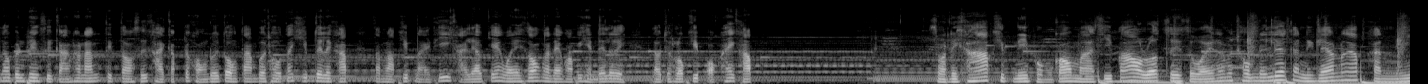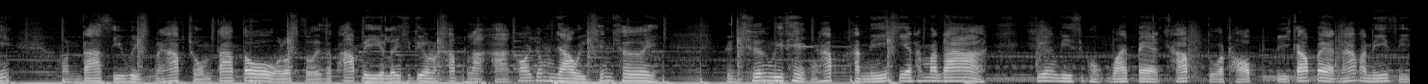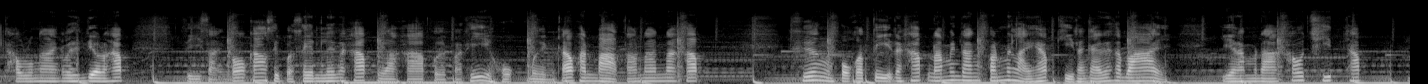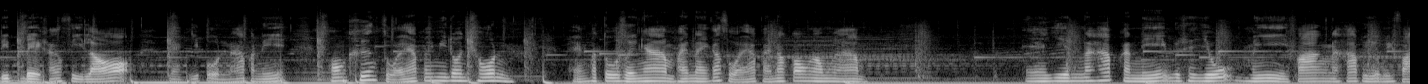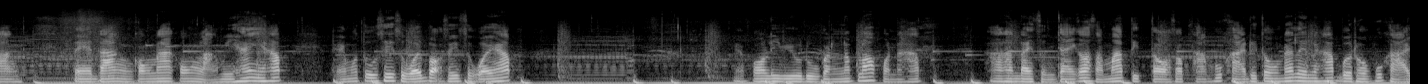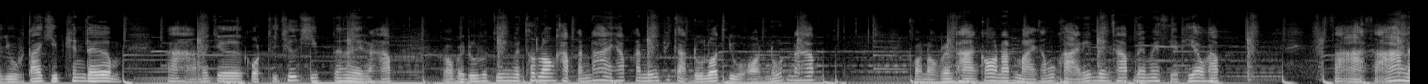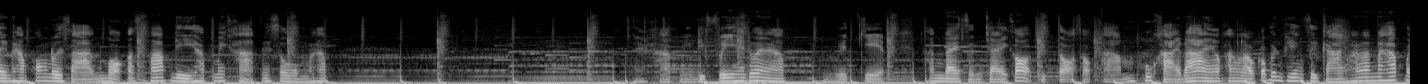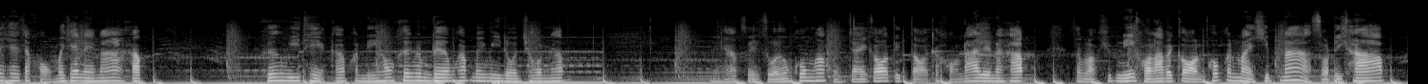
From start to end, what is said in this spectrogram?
เราเป็นเพียงสื่อกลางเท่านั้น ติดต่อซื้อขายกับเจ้าของโดยตรงตามเบอร์โทรใต้คลิปได้เลยครับสำหรับคลิปไหนที่ขายแล้วแจ้งไว้ในช่องแสดงความคิดเห็นได้เลย เราจะลบคลิปออกให้ครับ สวัสดีครับ คลิปนี้ผมก็มาชี้เป้ารถสวยๆท่านผู้ชมได้เลือกกันอีกแล้วนะครับคันนี้ Honda Civic นะครับโฉมตาโต้รถสวยสภาพดีเลยทีเดียวนะครับ ราคาก็ย่อมเยาวอีกเช่นเคย เป็นเครื่อง VTEC นะครับคันนี้เกียร์ธรรมดาเครื่อง D16 Y8 ครับ ตัวท็อปปี 98 นะครับอันนี้สีเทาโรงงานกันเลยทีเดียวนะครับ สีสันก็ 90%เลยนะครับ ราคาเปิดมาที่ 69,000 บาทเท่านั้นนะครับ เครื่องปกตินะครับ น้ำไม่ดันควันไม่ไหลครับ ขี่ทางไกลได้สบาย เกียร์ธรรมดาเข้าชิดครับ ดิสเบรกทั้ง 4 ล้ออย่างญี่ปุ่นนะครับอันนี้ห้องเครื่องสวยครับ ไม่มีโดนชน แผงประตูสวยงาม ภายในก็สวยครับ ภายนอกก็งามงามแอร์เย็นนะครับคันนี้วิทยุมีฟังนะครับวิทยุมีฟัง แต่ดังกองหน้ากองหลังมีให้ครับ แผงประตูสวยๆเบาะสวยๆครับเดี๋ยวพอรีวิวดูกันรอบๆก่อนนะครับถ้าท่านใดสนใจก็สามารถติดต่อสอบถามผู้ขายโดยตรงได้เลยนะครับ เบอร์โทรผู้ขายอยู่ใต้คลิปเช่นเดิม ถ้าหาไม่เจอกดที่ชื่อคลิปได้เลยนะครับ ก็ไปดูรถจริงไปทดลองขับกันได้ครับคันนี้พิกัดดูรถอยู่อ่อนนุชนะครับ ก่อนออกเดินทางก็นัดหมายกับผู้ขายนิดนึงครับได้ไม่เสียเที่ยวครับ สะอาดสะอาดเลยนะครับ ห้องโดยสารเบาะก็สภาพดีครับ ไม่ขาดไม่โทรมนะครับ นะครับ มีดิฟฟี่ให้ด้วยนะครับเวทเกตท่านใดสนใจก็ติดต่อสอบถามผู้ขายได้ครับทางเราก็เป็นเพียงสื่อกลางเท่านั้นนะครับ ไม่ใช่เจ้าของไม่ใช่ในหน้าครับ เครื่อง VTEC ครับคันนี้ห้องเครื่องเดิมๆครับ ไม่มีโดนชนครับนี่ครับสวยๆคุ้มๆครับสนใจก็ติดต่อเจ้าของได้เลยนะครับสำหรับคลิปนี้ขอลาไปก่อน พบกันใหม่คลิปหน้า สวัสดีครับ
